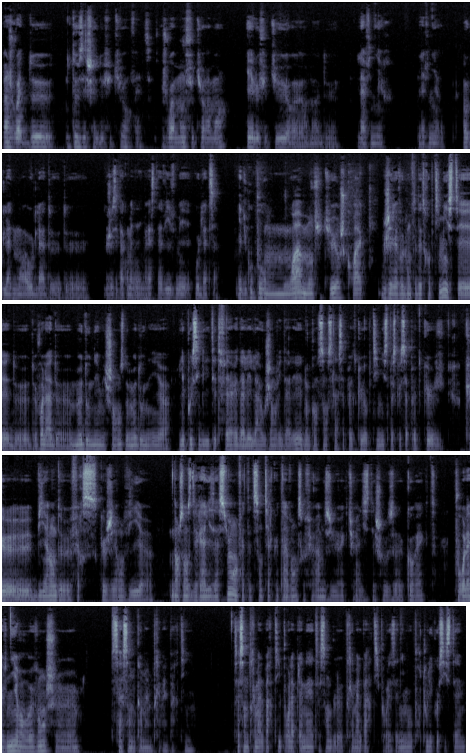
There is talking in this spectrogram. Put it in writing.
Ben, je vois deux, deux échelles de futur en fait. Je vois mon futur à moi et le futur euh, en mode euh, l'avenir. L'avenir au-delà de moi, au-delà de, de... Je sais pas combien il me reste à vivre, mais au-delà de ça. Et du coup, pour moi, mon futur, je crois que j'ai la volonté d'être optimiste et de, de, voilà, de me donner mes chances, de me donner euh, les possibilités de faire et d'aller là où j'ai envie d'aller. Donc, en ce sens-là, ça peut être que optimiste parce que ça peut être que que bien de faire ce que j'ai envie euh, dans le sens des réalisations en fait et de sentir que tu avances au fur et à mesure et que tu réalises des choses euh, correctes pour l'avenir en revanche ça semble quand même très mal parti ça semble très mal parti pour la planète ça semble très mal parti pour les animaux pour tout l'écosystème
